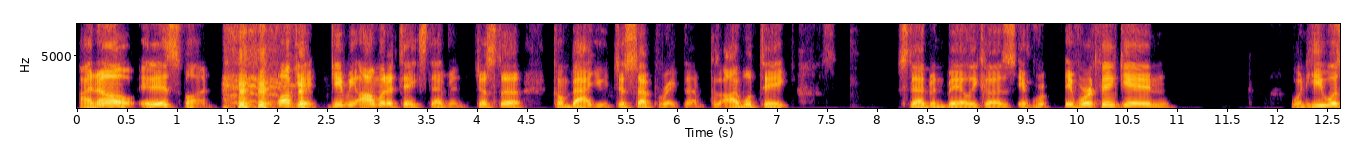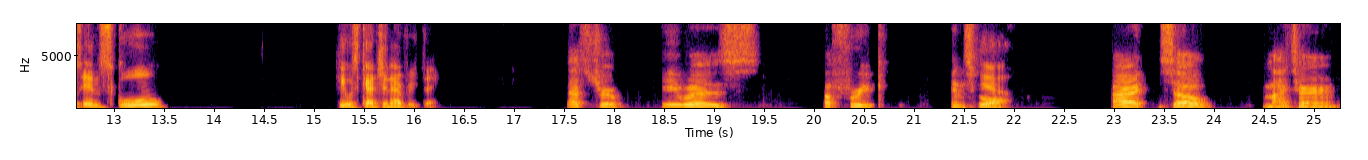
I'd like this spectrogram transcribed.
I know it is fun. okay, give me. I'm gonna take Stedman just to combat you, just separate them because I will take Stedman Bailey. Because if we're if we're thinking when he was in school, he was catching everything. That's true. He was a freak in school. Yeah. All right, so my turn.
